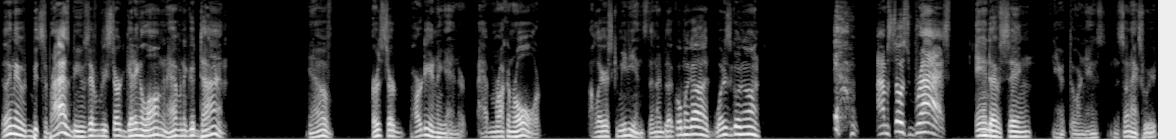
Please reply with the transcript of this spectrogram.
The only thing that would surprise me was everybody started getting along and having a good time. You know, if Earth started partying again or having rock and roll or hilarious comedians, then I'd be like, oh my God, what is going on? I'm so surprised. And I was saying here at Thor News, the sun acts weird,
